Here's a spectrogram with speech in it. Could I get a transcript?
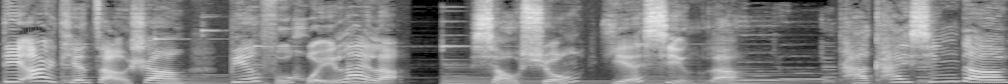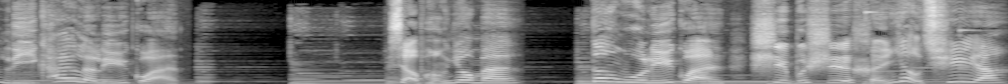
第二天早上，蝙蝠回来了，小熊也醒了，他开心地离开了旅馆。小朋友们，动物旅馆是不是很有趣呀？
